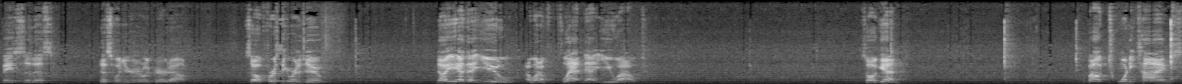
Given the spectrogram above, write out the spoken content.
bases of this. This one you're going to really bear down. So first thing we're going to do. Now you have that U. I want to flatten that U out. So again, about 20 times.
